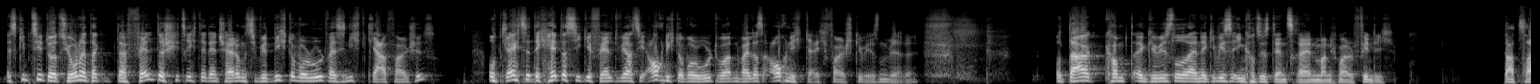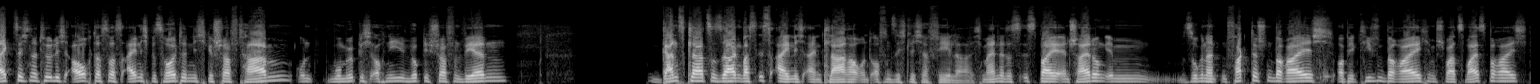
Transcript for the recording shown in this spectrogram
Es gibt Situationen, da, da fällt der Schiedsrichter die Entscheidung, sie wird nicht overruled, weil sie nicht klar falsch ist. Und gleichzeitig hätte sie gefällt, wäre sie auch nicht overruled worden, weil das auch nicht gleich falsch gewesen wäre. Und da kommt ein gewisse, eine gewisse Inkonsistenz rein, manchmal, finde ich. Da zeigt sich natürlich auch, dass wir es eigentlich bis heute nicht geschafft haben und womöglich auch nie wirklich schaffen werden, ganz klar zu sagen, was ist eigentlich ein klarer und offensichtlicher Fehler. Ich meine, das ist bei Entscheidungen im sogenannten faktischen Bereich, objektiven Bereich, im Schwarz-Weiß-Bereich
